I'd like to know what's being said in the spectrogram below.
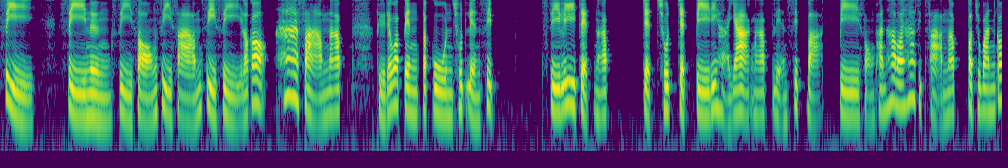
34 41 42 43 44 แล้วก็ 53 นะครับ ถือได้ว่าเป็นตระกูลชุดเหรียญ10 ซีรีส์7นะครับ 7 ชุด 7 ปีที่หายากนะครับ เหรียญ10 บาท ปี 2553 นะครับ ปัจจุบันก็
